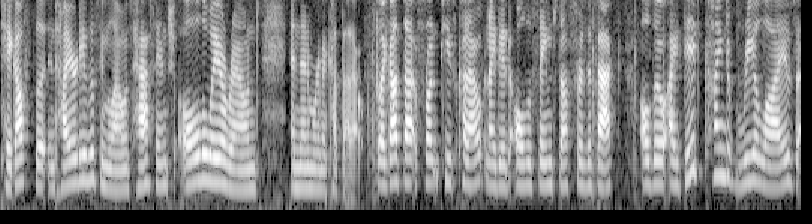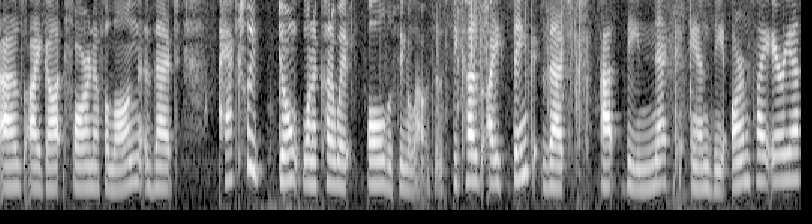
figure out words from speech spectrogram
take off the entirety of the seam allowance, half inch all the way around, and then we're going to cut that out. So I got that front piece cut out and I did all the same stuff for the back. Although I did kind of realize as I got far enough along that I actually don't want to cut away all the seam allowances because I think that at the neck and the armscye area,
